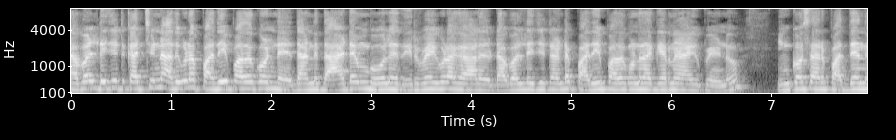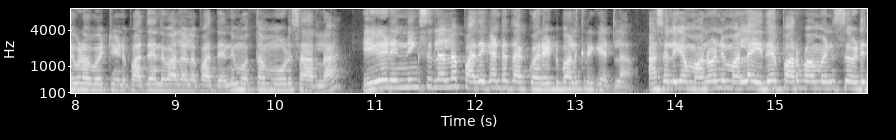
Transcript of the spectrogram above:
డబల్ డిజిట్కి వచ్చిండు అది కూడా పది పదకొండే. దాన్ని దాటేం పోలేదు. ఇరవై కూడా కాలేదు. డబల్ డిజిట్ అంటే పది పదకొండు దగ్గరనే ఆగిపోయిండు. ఇంకోసారి పద్దెనిమిది కూడా కొట్టిండు. పద్దెనిమిది వాళ్ళలో పద్దెనిమిది మొత్తం మూడు సార్ల. ఏడు ఇన్నింగ్స్లలో పది గంట తక్కువ రెడ్ బాల్ క్రికెట్ లా అసలు ఇక మనోని మళ్ళీ ఇదే పర్ఫార్మెన్స్ తోటి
